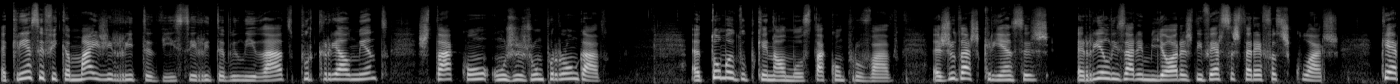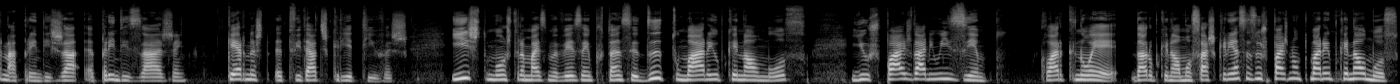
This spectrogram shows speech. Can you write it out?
A criança fica mais irritadiça, irritabilidade, porque realmente está com um jejum prolongado. A toma do pequeno almoço está comprovado, ajuda as crianças a realizarem melhor as diversas tarefas escolares, quer na aprendizagem, quer nas atividades criativas. Isto demonstra mais uma vez a importância de tomarem o pequeno almoço e os pais darem o exemplo Claro que não é dar o pequeno almoço às crianças e os pais não tomarem o pequeno almoço.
